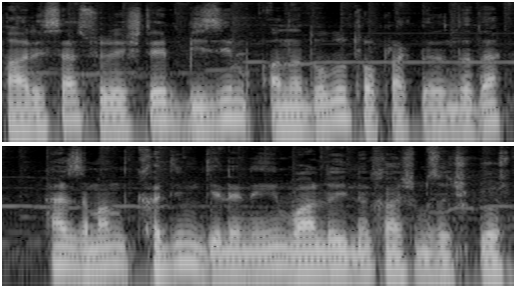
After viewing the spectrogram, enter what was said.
tarihsel süreçte bizim Anadolu topraklarında da her zaman kadim geleneğin varlığıyla karşımıza çıkıyor.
